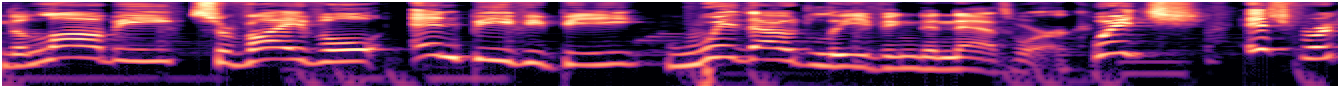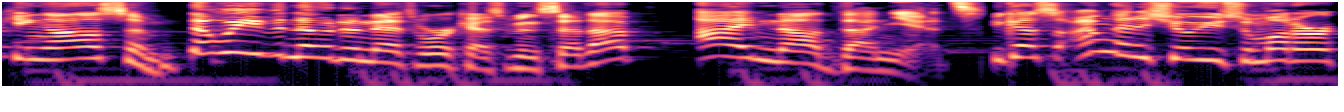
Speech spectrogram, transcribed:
the lobby, survival and PvP without leaving the network, which is freaking awesome. Now even though the network has been set up, I'm not done yet. Because I'm gonna show you some other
